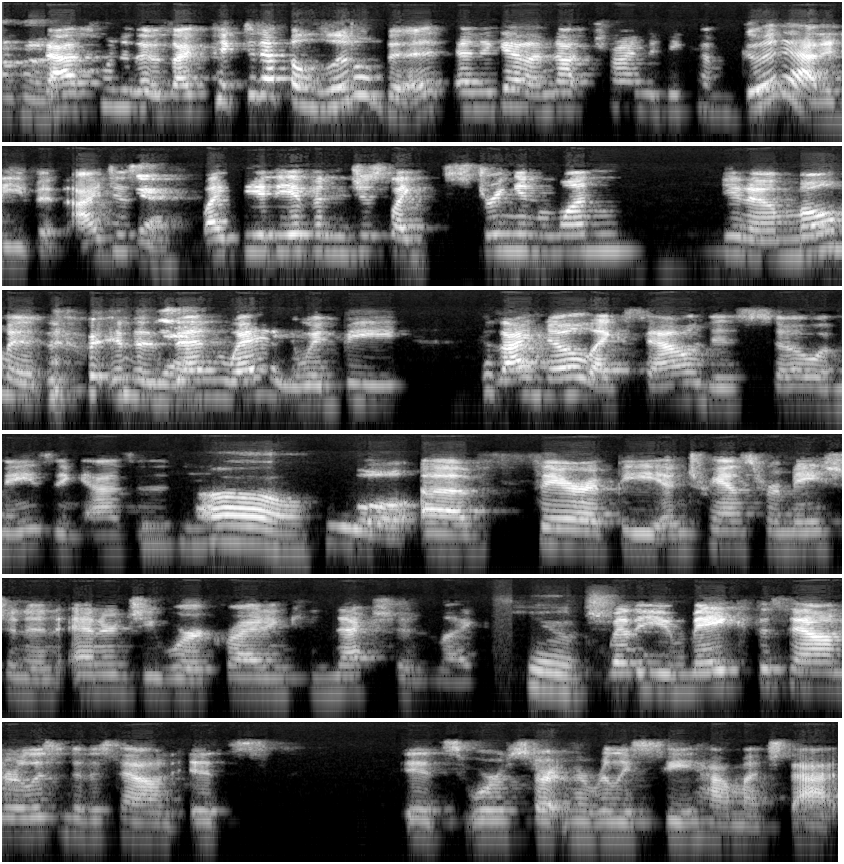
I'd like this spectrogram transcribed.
uh-huh. that's one of those i picked it up a little bit and again i'm not trying to become good at it even i just yeah. like the idea of even just like stringing one you know moment in a yeah. zen way would be because i know like sound is so amazing as a mm-hmm. oh. tool of therapy and transformation and energy work right and connection like huge whether you make the sound or listen to the sound it's it's we're starting to really see how much that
